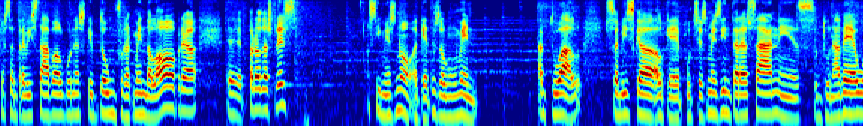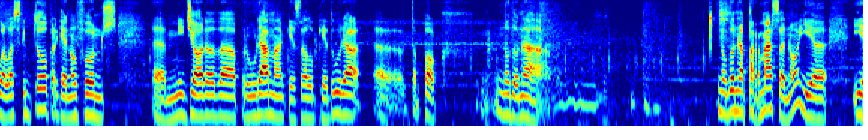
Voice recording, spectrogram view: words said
que s'entrevistava algun escriptor un fragment de l'obra, eh, però després, si més no, aquest és el moment actual, s'ha vist que el que potser és més interessant és donar veu a l'escriptor, perquè en el fons eh, mitja hora de programa, que és el que dura, eh, tampoc no dona no dona per massa, no? I, eh, i,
